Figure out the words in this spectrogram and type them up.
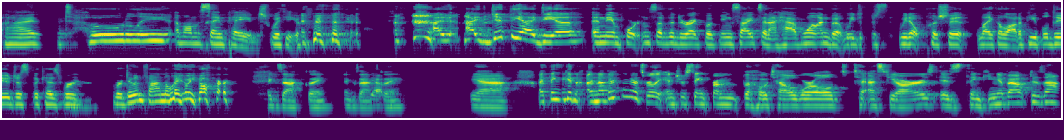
I totally am on the same page with you. I, I get the idea and the importance of the direct booking sites, and I have one, but we just we don't push it like a lot of people do, just because we're yeah. we're doing fine the way we are. Exactly, exactly. Yep. Yeah. I think an, another thing that's really interesting from the hotel world to STRs is thinking about design.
